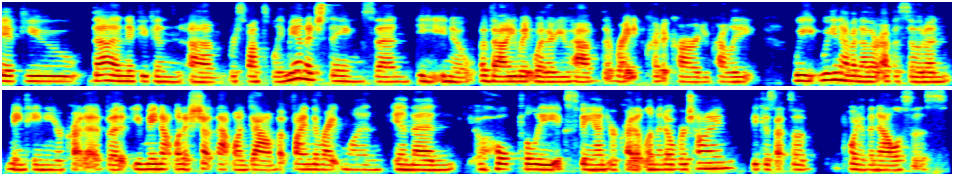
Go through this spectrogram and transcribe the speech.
if you then if you can um, responsibly manage things then you know evaluate whether you have the right credit card. You probably we we can have another episode on maintaining your credit but you may not want to shut that one down but find the right one and then hopefully expand your credit limit over time because that's a point of analysis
